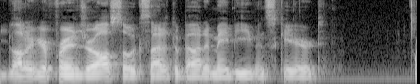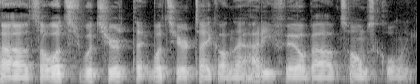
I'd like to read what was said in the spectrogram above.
a lot of your friends are also excited about it, maybe even scared. Uh, so, what's what's your th- what's your take on that? How do you feel about homeschooling?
